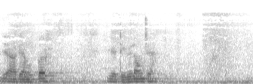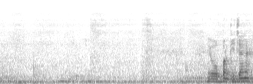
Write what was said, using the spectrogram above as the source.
ये आ गया हम ऊपर ये टीवी लाउंज है। ये ओपन किचन है।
